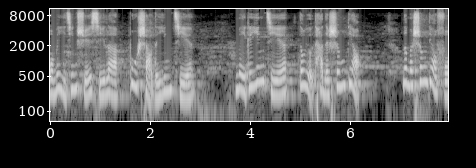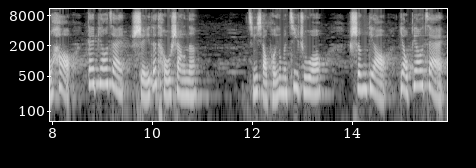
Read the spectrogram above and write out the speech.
我们已经学习了不少的音节，每个音节都有它的声调。那么，声调符号。该标在谁的头上呢？请小朋友们记住哦，声调要标在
